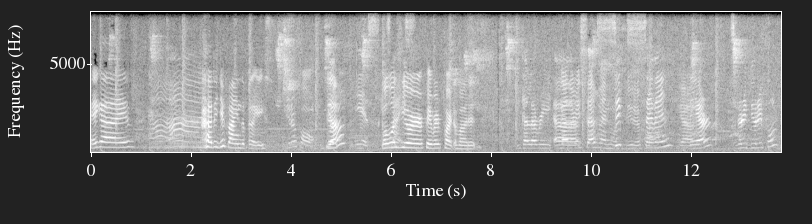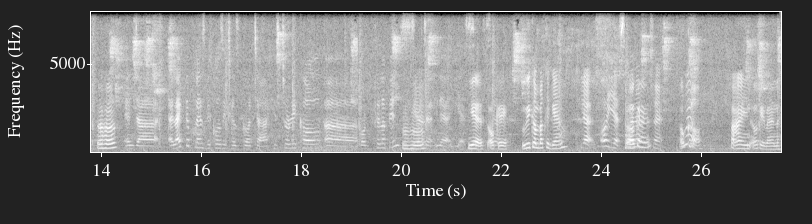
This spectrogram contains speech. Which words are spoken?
hey guys! Hi. How did you find the place? Beautiful. Yeah? Yes. What was nice. your favorite part about it? gallery? Uh, Gallery 7 was six, beautiful. seven Yeah. there. It's very beautiful, Uh huh. and uh, I like the place because it has got a historical uh, about Philippines. Mhm. Uh, yeah. Yes. Yes, okay. Will we come back again? Yes. Oh yes. Okay. 100%. Okay. Will. Fine, okay then.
